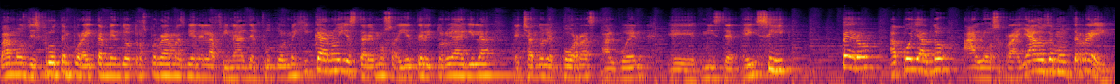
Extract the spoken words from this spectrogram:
Vamos, disfruten por ahí también de otros programas. Viene la final del fútbol mexicano y estaremos ahí en territorio Águila echándole porras al buen eh, Mr. AC, pero apoyando a los Rayados de Monterrey.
